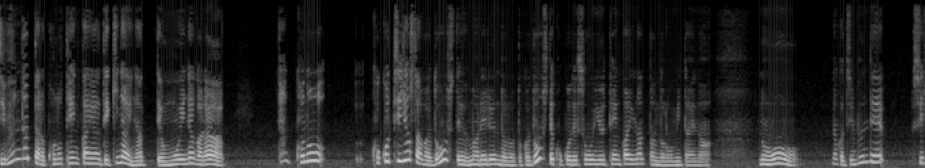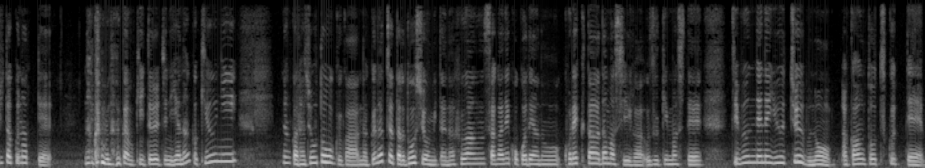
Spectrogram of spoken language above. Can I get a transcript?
自分だったらこの展開はできないなって思いながら、この心地よさはどうして生まれるんだろうとか、どうしてここでそういう展開になったんだろうみたいなのをなんか自分で知りたくなって何回も何回も聞いてるうちにいやなんか急になんかラジオトークがなくなっちゃったらどうしようみたいな不安さがねここであのコレクター魂がうずきまして自分でね YouTube のアカウントを作って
